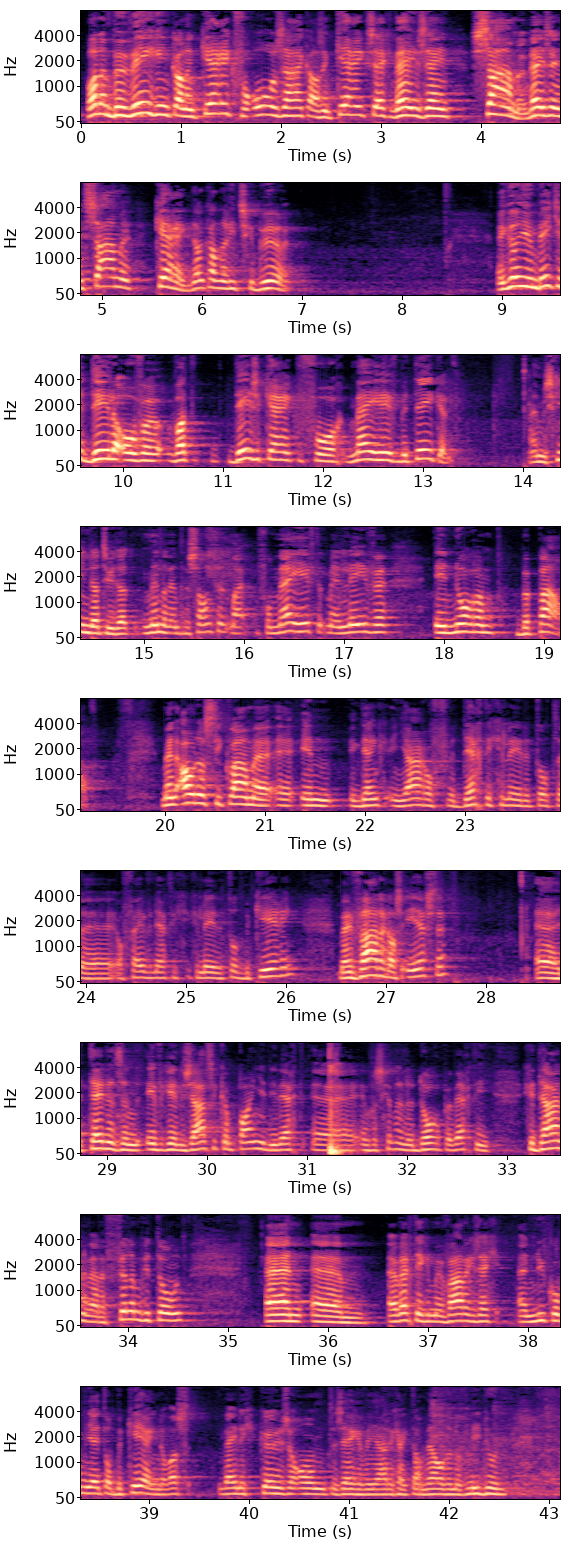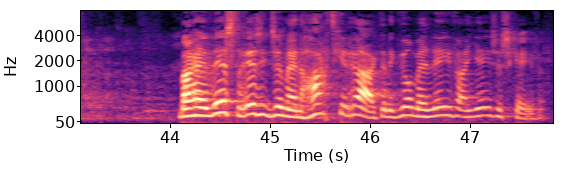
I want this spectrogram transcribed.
Wat een beweging kan een kerk veroorzaken als een kerk zegt: wij zijn samen, wij zijn samen kerk. Dan kan er iets gebeuren. Ik wil je een beetje delen over wat deze kerk voor mij heeft betekend. En misschien dat u dat minder interessant vindt, maar voor mij heeft het mijn leven enorm bepaald. Mijn ouders die kwamen eh, in, ik denk een jaar of 30 geleden tot, eh, of 35 geleden tot bekering. Mijn vader als eerste. Uh, tijdens een evangelisatiecampagne, die werd in verschillende dorpen werd die gedaan, er werd een film getoond. En um, er werd tegen mijn vader gezegd, en nu kom jij tot bekering. Er was weinig keuze om te zeggen van ja, dat ga ik dan wel doen of niet doen. Maar hij wist, er is iets in mijn hart geraakt en ik wil mijn leven aan Jezus geven.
